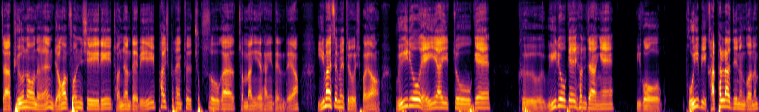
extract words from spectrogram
자, 뷰노는 영업 손실이 전년 대비 80% 축소가 전망이 예상이 되는데요. 이 말씀을 드리고 싶어요. 위료 AI 쪽에 그 위료계 현장에 이거 도입이 가팔라지는 거는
